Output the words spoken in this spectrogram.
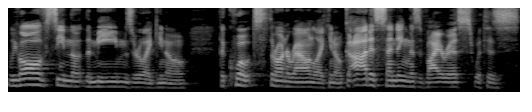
we've all seen the the memes or like you know the quotes thrown around like you know God is sending this virus with his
